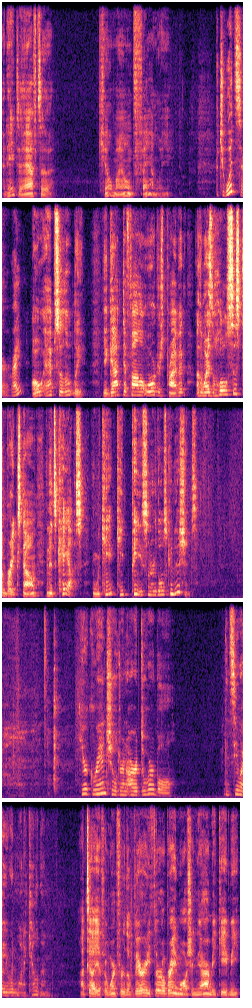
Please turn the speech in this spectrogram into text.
I'd hate to have to kill my own family. But you would, sir, right? Oh, absolutely. You got to follow orders, Private, otherwise the whole system breaks down and it's chaos, and we can't keep peace under those conditions. Your grandchildren are adorable. I can see why you wouldn't want to kill them. I tell you, if it weren't for the very thorough brainwashing the Army gave me,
